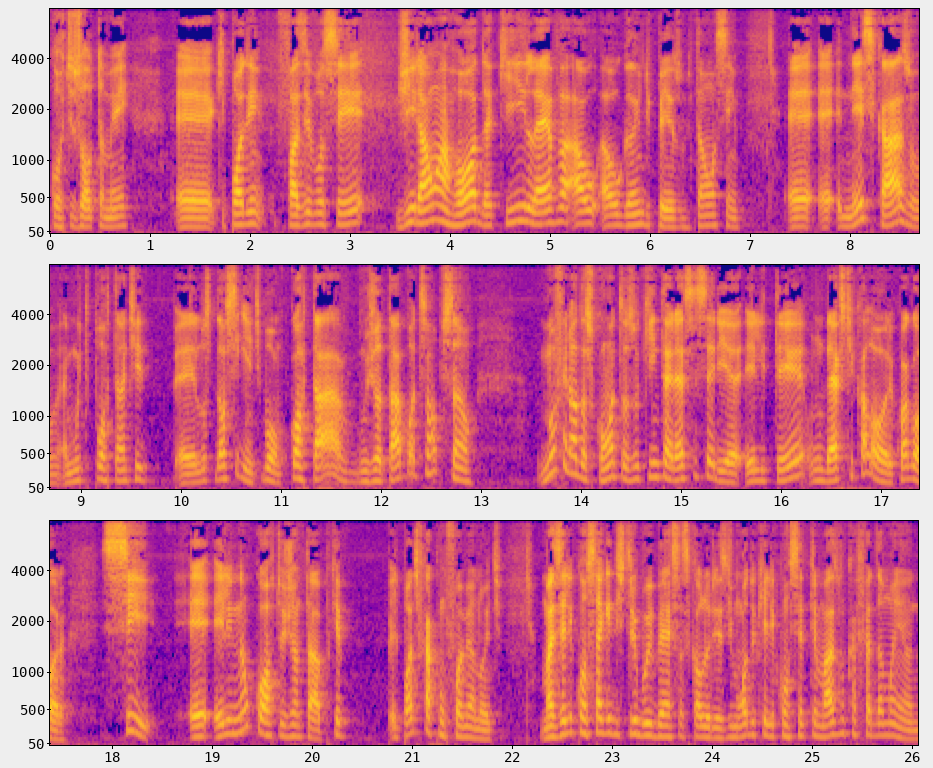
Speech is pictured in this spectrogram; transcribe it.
Cortisol também, é, que podem fazer você girar uma roda que leva ao, ao ganho de peso. Então, assim, é, é nesse caso, é muito importante é, elucidar o seguinte: bom, cortar no jantar pode ser uma opção. No final das contas, o que interessa seria ele ter um déficit calórico. Agora, se é, ele não corta o jantar, porque ele pode ficar com fome à noite, mas ele consegue distribuir bem essas calorias de modo que ele concentre mais no café da manhã,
